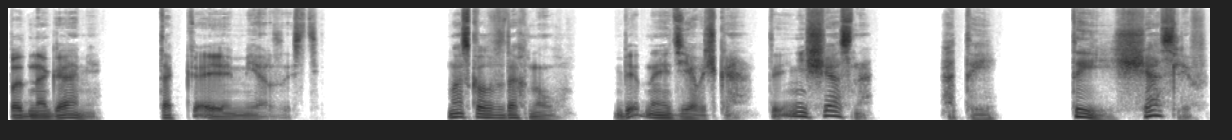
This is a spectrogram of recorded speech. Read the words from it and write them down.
Под ногами такая мерзость». Маскал вздохнул. «Бедная девочка, ты несчастна. А ты? Ты счастлив?»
